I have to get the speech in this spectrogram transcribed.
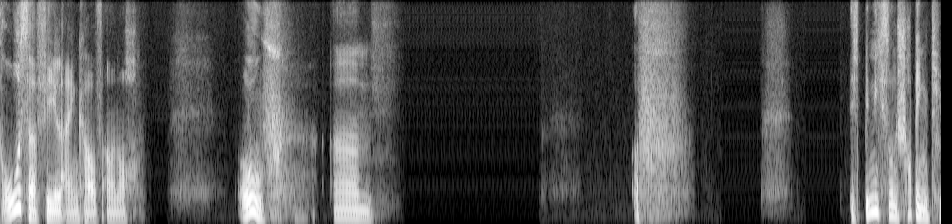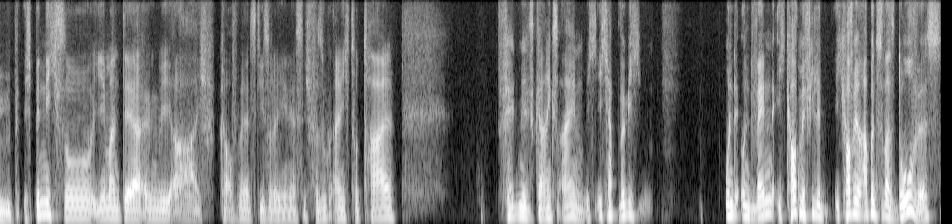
großer Fehleinkauf auch noch. Oh. Ähm. Ich bin nicht so ein Shopping-Typ. Ich bin nicht so jemand, der irgendwie, ah, ich kaufe mir jetzt dies oder jenes. Ich versuche eigentlich total, fällt mir jetzt gar nichts ein. Ich, ich habe wirklich, und, und wenn, ich kaufe mir viele, ich kaufe mir ab und zu was Doofes,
